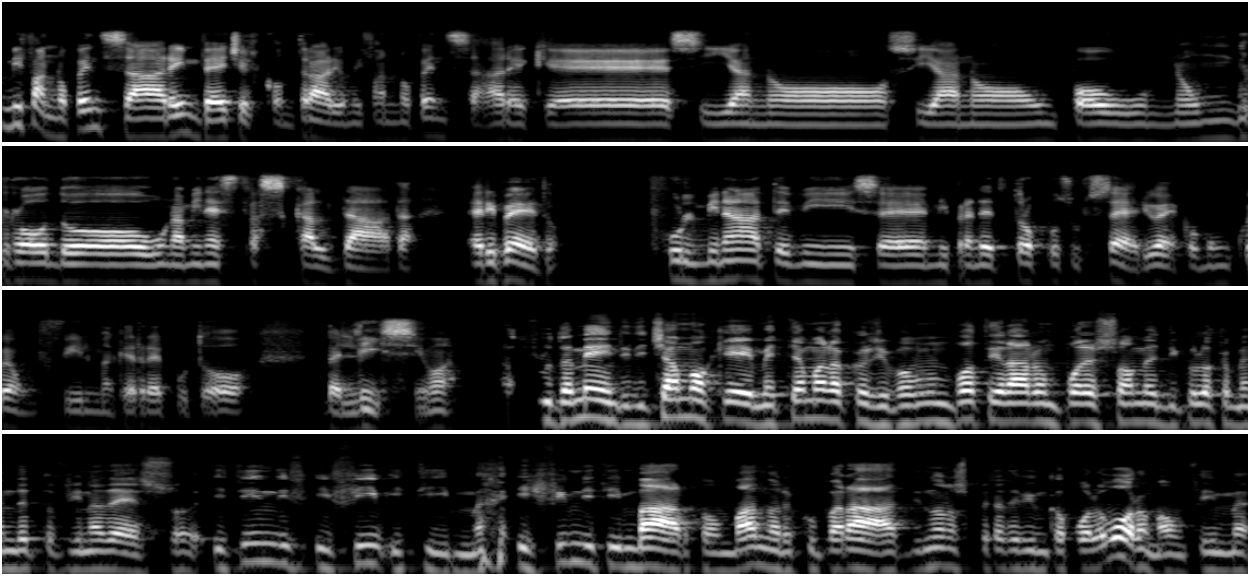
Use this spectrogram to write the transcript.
mi fanno pensare invece il contrario, mi fanno pensare che siano, siano un po' un, un brodo, una minestra scaldata. E ripeto, fulminatemi se mi prendete troppo sul serio, è comunque un film che reputo bellissimo. eh. Assolutamente, diciamo che mettiamola così, proviamo un po' a tirare un po' le somme di quello che abbiamo detto fino adesso. I, team di- i fi- i team- i film di Tim Burton vanno recuperati, non aspettatevi un capolavoro, ma un film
